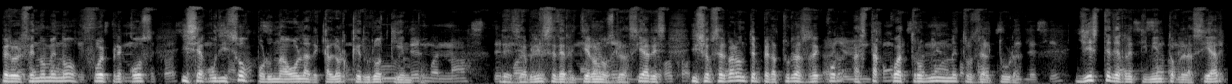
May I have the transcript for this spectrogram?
pero el fenómeno fue precoz y se agudizó por una ola de calor que duró tiempo. Desde abril se derritieron los glaciares y se observaron temperaturas récord hasta 4.000 metros de altura. Y este derretimiento glaciar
